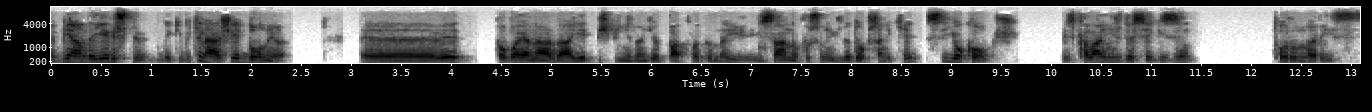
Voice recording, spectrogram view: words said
E bir anda yer üstündeki bütün her şey donuyor. E, ve Toba Yanardağ 70 bin yıl önce patladığında insan nüfusunun %92'si yok olmuş. Biz kalan %8'in torunlarıyız.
